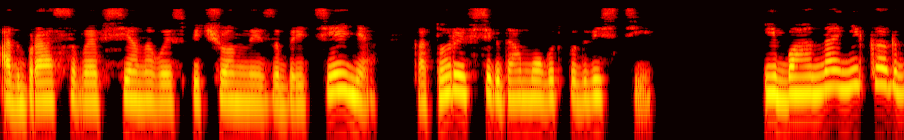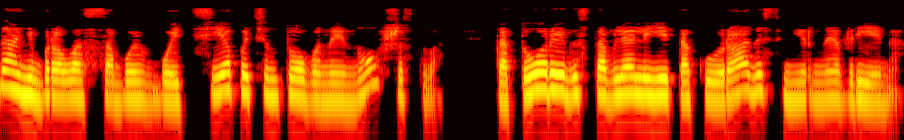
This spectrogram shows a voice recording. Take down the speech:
отбрасывая все новоиспеченные изобретения, которые всегда могут подвести. Ибо она никогда не брала с собой в бой те патентованные новшества, которые доставляли ей такую радость в мирное время.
